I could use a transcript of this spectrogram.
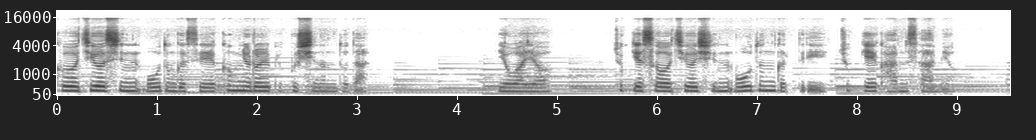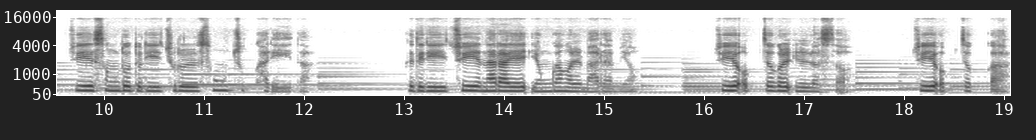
그 지으신 모든 것에 긍휼을 베푸시는도다. 여호와여 주께서 지으신 모든 것들이 주께 감사하며 주의 성도들이 주를 송축하리이다. 그들이 주의 나라의 영광을 말하며 주의 업적을 일러서 주의 업적과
